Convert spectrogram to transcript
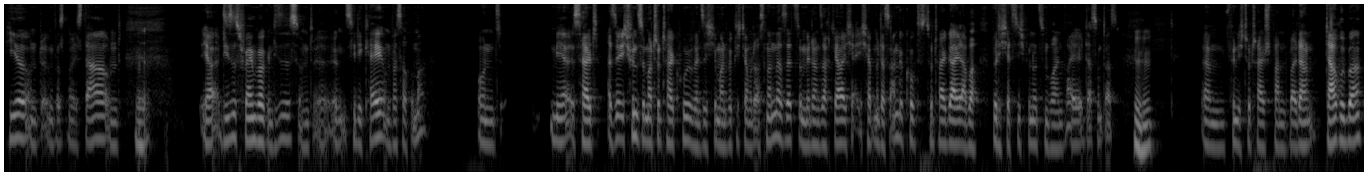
hier und irgendwas Neues da und ja, ja dieses Framework und dieses und äh, irgendein CDK und was auch immer. Und mir ist halt, also ich finde es immer total cool, wenn sich jemand wirklich damit auseinandersetzt und mir dann sagt, ja, ich, ich habe mir das angeguckt, ist total geil, aber würde ich jetzt nicht benutzen wollen, weil das und das. Mhm. Ähm, finde ich total spannend, weil dann darüber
